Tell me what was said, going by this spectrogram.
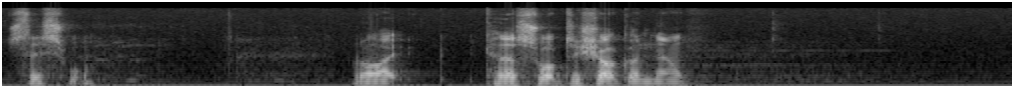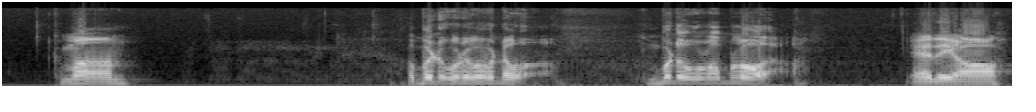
It's this one. Right, can I swap to shotgun now? Come on. There they are.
